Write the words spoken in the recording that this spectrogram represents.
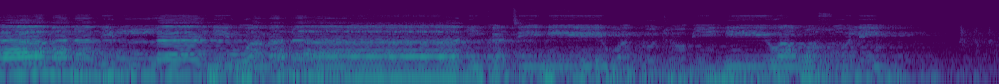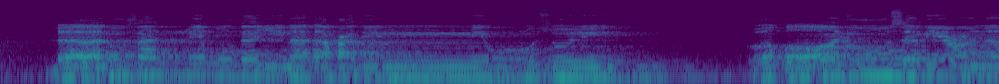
آمن بالله وملائكته وكتبه ورسله. لا نفرق بين أحد من رسله. وقالوا سمعنا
